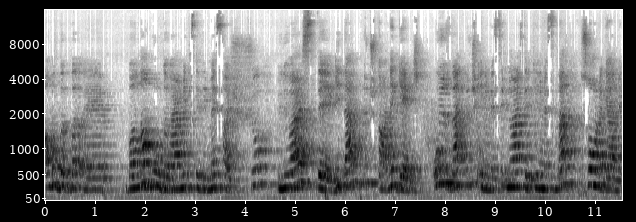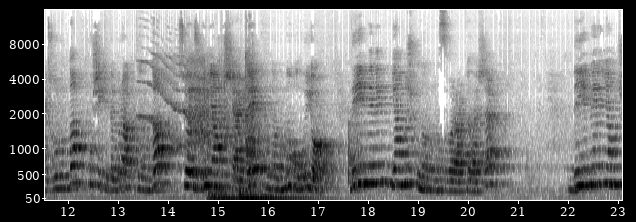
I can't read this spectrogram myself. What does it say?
Ama ba- ba- e, bana burada vermek istediği mesaj şu, üniversiteye giden 3 tane genç. O yüzden 3 kelimesi üniversiteli kelimesinden sonra gelmek zorunda. Bu şekilde bıraktığımda sözcüğün yanlış yerde kullanımı oluyor. Deyimlerin yanlış kullanılması var arkadaşlar. Deyimlerin yanlış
